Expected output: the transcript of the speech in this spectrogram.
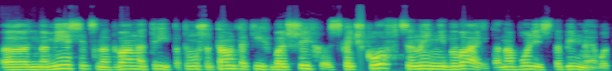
э, на месяц, на два, на три, потому что там таких больших скачков цены не бывает, она более стабильная, вот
